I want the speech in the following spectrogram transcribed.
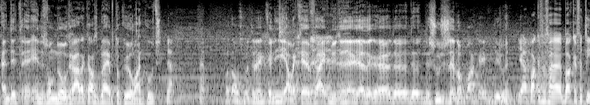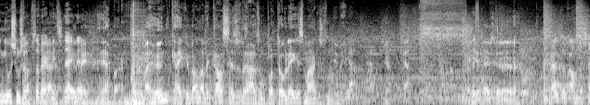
En dit, eh, in zo'n 0 graden kast blijft het ook heel lang goed. ja. ja. Want anders moet, eh, kun je niet elke vijf minuten eh, de, de, de, de, de soezen zijn opmaken even duwen. Ja, bakken van, vijf- bakken van tien nieuwe soes af. Dat werkt niet. Nee, nee. Ja, maar, maar hun kijken wel naar de kast en zodra zo'n plateau leeg is, maken ze het nu weer. Ja, ja, ja. Ze, Het ruikt ook anders, hè?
